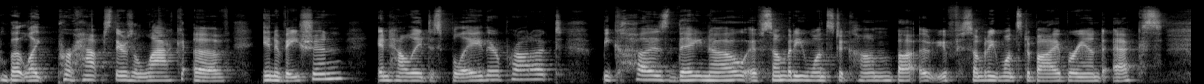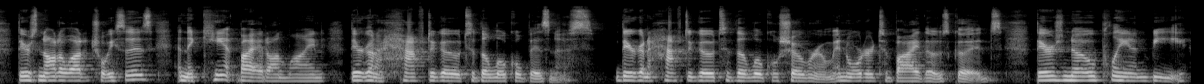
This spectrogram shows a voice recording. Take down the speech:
but like perhaps there's a lack of innovation in how they display their product because they know if somebody wants to come but if somebody wants to buy brand X there's not a lot of choices and they can't buy it online they're going to have to go to the local business. They're going to have to go to the local showroom in order to buy those goods. There's no plan B.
